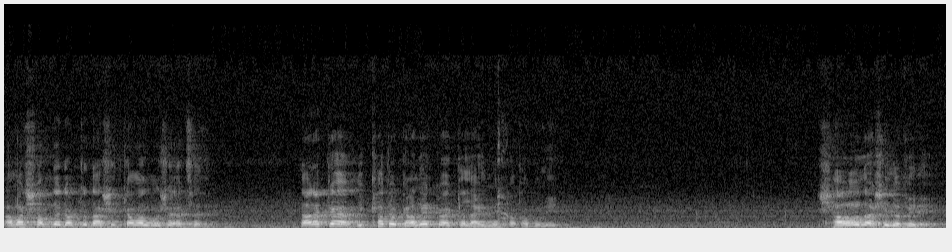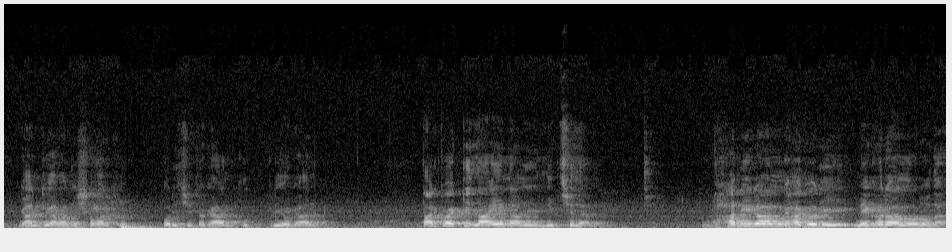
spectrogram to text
আমার সামনে ডক্টর দাসিদ কামাল বসে আছেন। তার একটা বিখ্যাত গানের কয়েকটা লাইনের কথা বলি। শাওন আসিল ফিরে। গানটি আমাদের সবার খুব পরিচিত গান খুব প্রিয় গান। তার কয়েকটি লাইন আমি লিখছিলাম। ধানি রং ঘাগরি মেঘ রং ওরোনা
